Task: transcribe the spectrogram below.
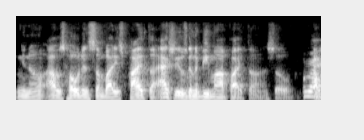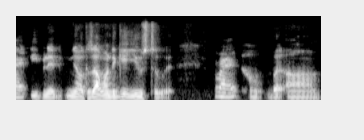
you know, I was holding somebody's python. Actually, it was going to be my python. So I was Right. keeping it, you know, because I wanted to get used to it. right. you know. But um,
